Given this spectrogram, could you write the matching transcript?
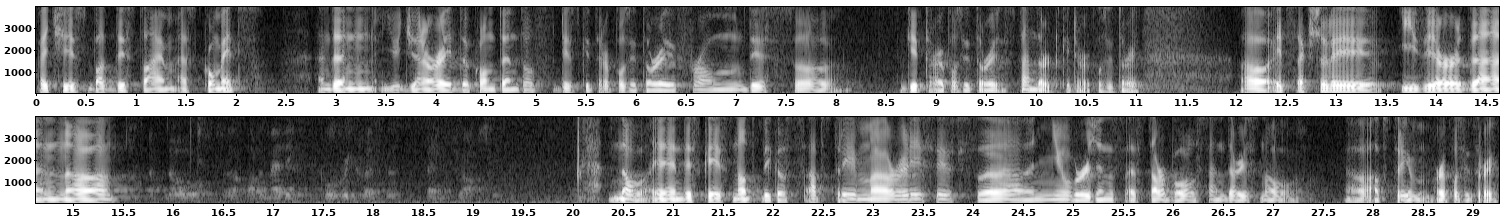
patches but this time as commits and then you generate the content of this Git repository from this uh, Git repository, standard Git repository. Uh, it's actually easier than. Uh, no uh, automatic pull request is sent to upstream. No, in this case not because upstream uh, releases uh, new versions as tarballs and there is no uh, upstream repository.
